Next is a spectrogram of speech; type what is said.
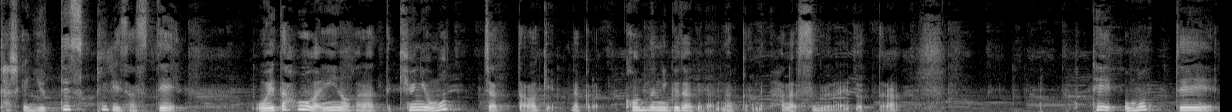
確かに言ってすっきりさせて終えた方がいいのかなって急に思っちゃったわけ。だからこんなにグダグダなんかね話すぐらいだったら。って思って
